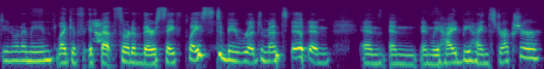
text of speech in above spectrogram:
do you know what i mean? Like if if that's sort of their safe place to be regimented and and and and we hide behind structure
